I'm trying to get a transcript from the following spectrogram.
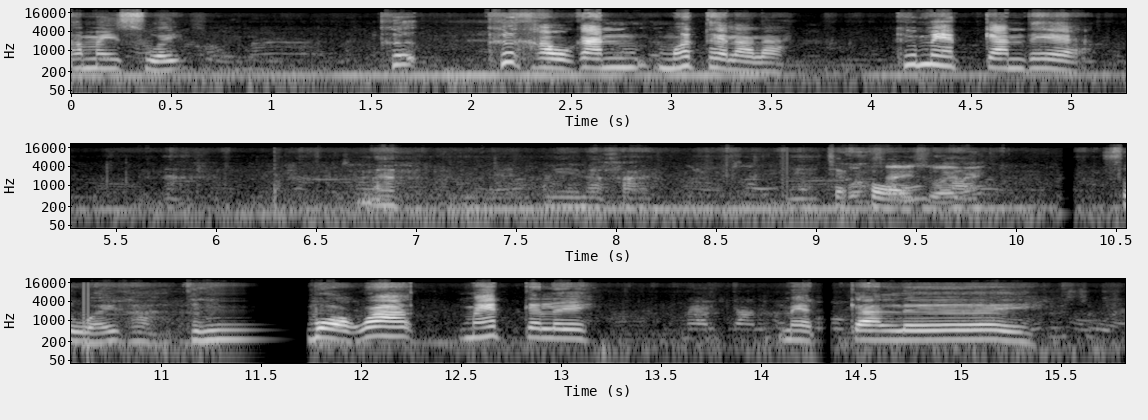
ทำไมสวย คือคือเข้ากันหมดแท้ละล่ะ คือแมทกันแท้นะนี่นะคะเนี่ยเจะของใส่สวยไหมค่ะสวยค่ะ ถึงบอกว่าแมทกันเลย แมทกันแมทกันเลยสวย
